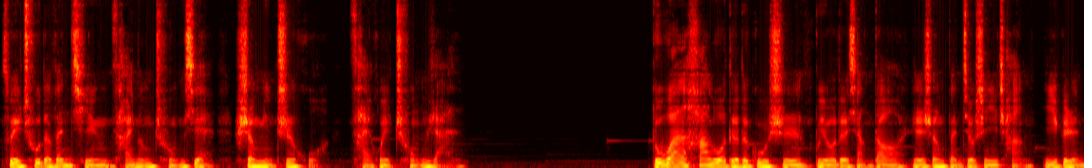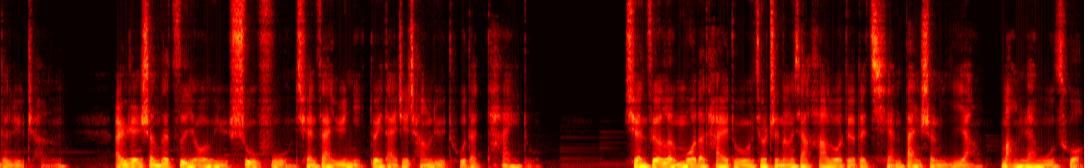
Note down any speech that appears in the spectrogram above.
最初的温情才能重现，生命之火才会重燃。读完哈罗德的故事，不由得想到，人生本就是一场一个人的旅程，而人生的自由与束缚，全在于你对待这场旅途的态度。选择冷漠的态度，就只能像哈罗德的前半生一样，茫然无措，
